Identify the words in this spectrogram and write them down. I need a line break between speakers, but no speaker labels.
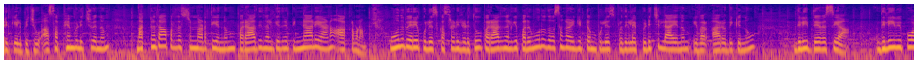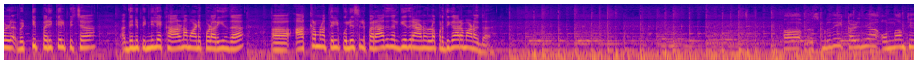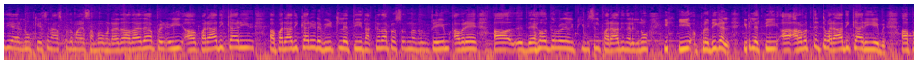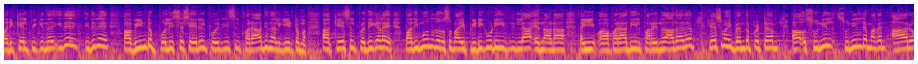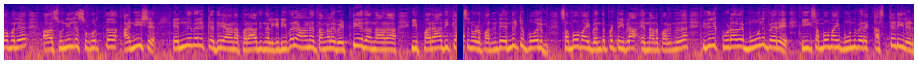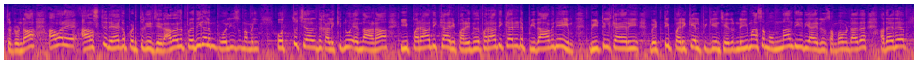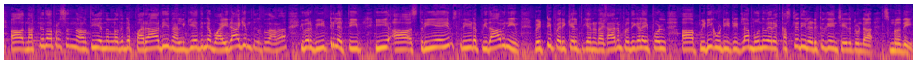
പരിക്കേൽപ്പിച്ചു. അസഭ്യം വിളിച്ചുവെന്നും നഗ്നതാ പ്രദർശനം നടത്തിയെന്നും പരാതി നൽകിയതിന് പിന്നാലെയാണ് ആക്രമണം. മൂന്നുപേരെ പോലീസ് കസ്റ്റഡിയിലെടുത്തു. പരാതി നൽകി പതിമൂന്ന് ദിവസം കഴിഞ്ഞിട്ടും പോലീസ് പ്രതികളെ പിടിച്ചില്ല എന്നും ഇവർ ആരോപിക്കുന്നു. ദിലീപ് ദേവസ്യ ദിലീപ് ഇപ്പോൾ വെട്ടിപ്പരിക്കേൽപ്പിച്ച അതിന് പിന്നിലെ കാരണമാണിപ്പോൾ അറിയുന്നത്. ആക്രമണത്തിൽ പോലീസിൽ പരാതി നൽകിയതിനാണുള്ള പ്രതികാരമാണോ ഇത്
സ്മൃതി കഴിഞ്ഞ ഒന്നാം തീയതിയായിരുന്നു കേസിന് ആസ്പദമായ സംഭവം ഉണ്ടായത്. അതായത് ഈ പരാതിക്കാരി പരാതിക്കാരിയുടെ വീട്ടിലെത്തി നഗ്നതാ പ്രശ്നം നടത്തുകയും അവരെ ആ, ദേഹോദ്രവത്തിൽ പരാതി നൽകുന്നു. ഈ- പ്രതികൾ വീട്ടിലെത്തി അറുപത്തെട്ട് പരാതിക്കാരിയെയും പരിക്കേൽപ്പിക്കുന്നത് ഇത് ഇതിന് വീണ്ടും പോലീസ് ഏരൂർ പോലീസിൽ പരാതി നൽകിയിട്ടും കേസിൽ പ്രതികളെ പതിമൂന്ന് ദിവസമായി പിടികൂടിയിട്ടില്ല എന്നാണ് ഈ പരാതിയിൽ പറയുന്നത്. അതായത് കേസുമായി ബന്ധപ്പെട്ട് സുനിൽ സുനിലിന്റെ മകൻ ആരോമൽ ആ, സുനിലിന്റെ സുഹൃത്ത് അനീഷ് എന്നിവർക്കെതിരെയാണ് പരാതി നൽകിയത്. ഇവരാണ് തങ്ങളെ വെട്ടിയതെന്നാണ് ഈ പരാതിക്കാരനോട് പറഞ്ഞിട്ട് എന്നിട്ട് പോലും സംഭവവുമായി ബന്ധപ്പെട്ട് ഇവ എന്നാണ് പറയുന്നത്. ഇതിൽ കൂടാതെ മൂന്ന് പേരെ ഈ സംഭവമായി മൂന്ന് പേരെ കസ്റ്റഡിയിൽ എടുത്തിട്ടുണ്ട്. അവരെ അറസ്റ്റ് രേഖപ്പെടുത്തുകയും ചെയ്തു. അതായത് പ്രതികളും പോലീസും തമ്മിൽ ഒത്തുചേർന്ന് കളിക്കുന്നു എന്നാണ് ഈ പരാതിക്കാരി പറയുന്നത്. പരാതിക്കാരിയുടെ പിതാവിനെയും വീട്ടിൽ കയറി വെട്ടി പരിക്കേൽപ്പിക്കുകയും ചെയ്തിട്ടുണ്ട്. ഈ മാസം ഒന്നാം തീയതി ആയിരുന്നു സംഭവം ഉണ്ടായത്. അതായത് നഗ്നതാ പ്രസംഗം നടത്തി എന്നുള്ളതിന്റെ പരാതി നൽകിയതിന്റെ വൈരാഗ്യം തീർത്തതാണ്. ഇവർ വീട്ടിലെത്തി ഈ സ്ത്രീയെയും സ്ത്രീയുടെ പിതാവിനെയും വെട്ടിപ്പരിക്കേൽപ്പിക്കാനുണ്ടായി. കാരണം പ്രതികളെ ഇപ്പോൾ പിടികൂട്ടിയിട്ടില്ല. മൂന്ന് മൂന്നുപേരെ കസ്റ്റഡിയിൽ എടുക്കുകയും ചെയ്തിട്ടുണ്ട് സ്മൃതി.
